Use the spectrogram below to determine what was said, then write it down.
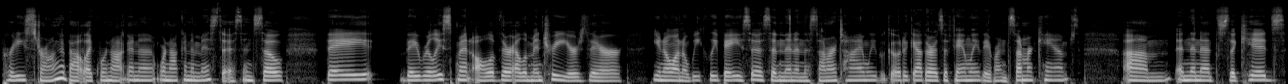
pretty strong about like we're not gonna we're not gonna miss this and so they they really spent all of their elementary years there you know on a weekly basis. And then in the summertime we would go together as a family. They run summer camps. Um, and then as the kids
